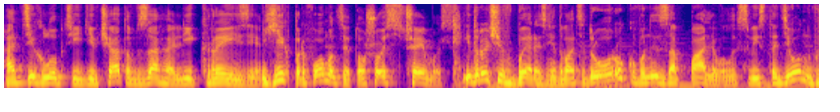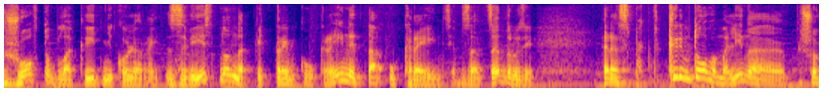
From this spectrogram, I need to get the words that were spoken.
А ці хлопці і дівчата взагалі крейзі. Їх перформанси то щось чимось. І до речі, в березні 22-го року вони запалювали свій стадіон в жовто-блакитні кольори. Звісно, на підтримку України та українців. За це, друзі. Респект. Крім того, Маліна пішов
